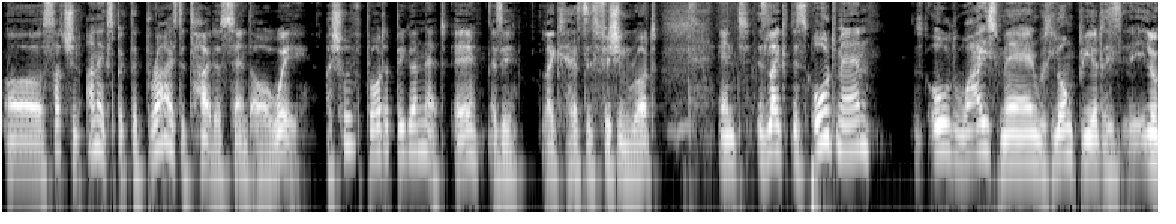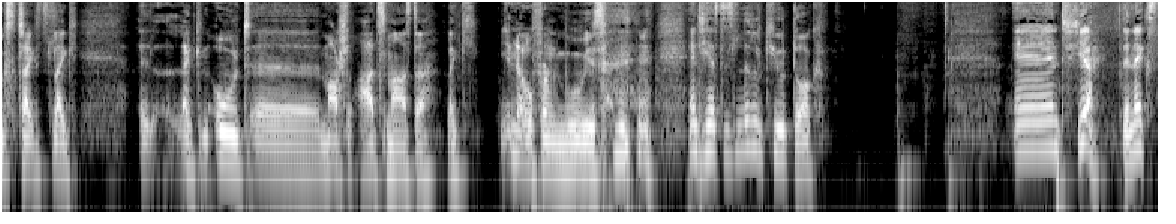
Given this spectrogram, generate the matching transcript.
Uh, such an unexpected prize the tide has sent our way. I should have brought a bigger net, eh? As he like has this fishing rod, and it's like this old man, this old wise man with long beard. He looks like it's like like an old uh, martial arts master, like you know from the movies. and he has this little cute dog. And yeah, the next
